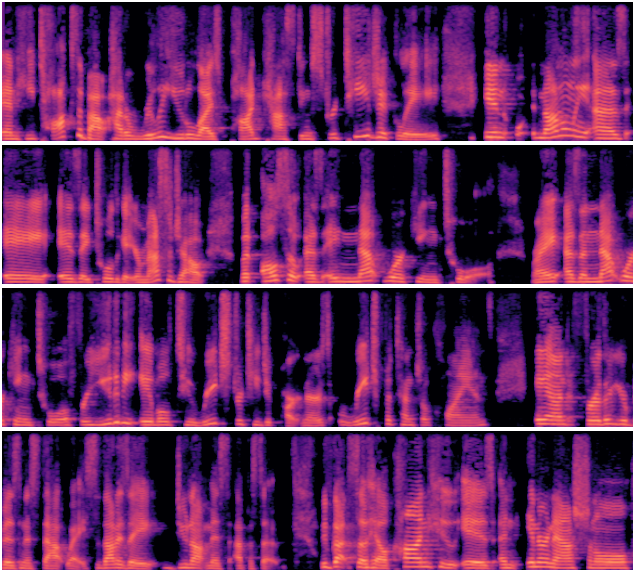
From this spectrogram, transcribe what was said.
and he talks about how to really utilize podcasting strategically in not only as a as a tool to get your message out, but also as a networking tool right? As a networking tool for you to be able to reach strategic partners, reach potential clients, and further your business that way. So that is a do not miss episode. We've got Sohail Khan, who is an international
